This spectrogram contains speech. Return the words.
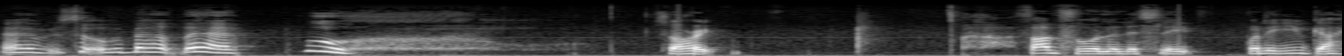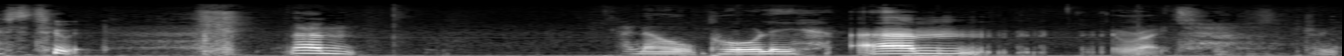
um, sort of amount there. Ooh. Sorry. If I'm falling asleep, what are you guys doing? Um, I know, poorly. Um, right. Drink.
